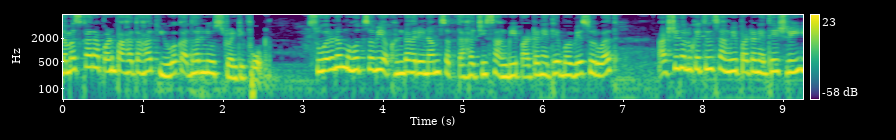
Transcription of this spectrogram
नमस्कार आपण पाहत आहात युवक आधार न्यूज ट्वेंटी फोर. सुवर्ण महोत्सवी अखंड हरिनाम सप्ताहाची सांगवी पाटण येथे भव्य सुरुवात. आष्टी तालुक्यातील सांगवी पाटण येथे श्री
